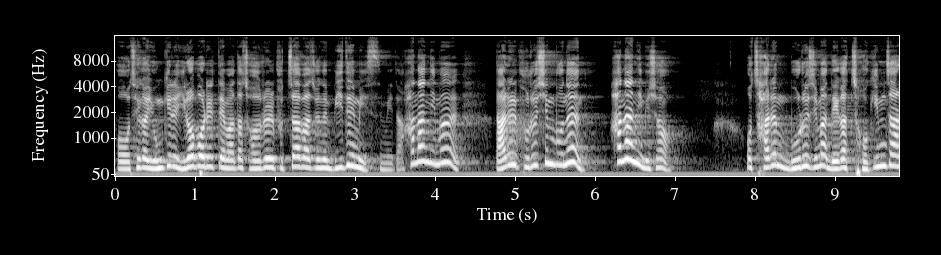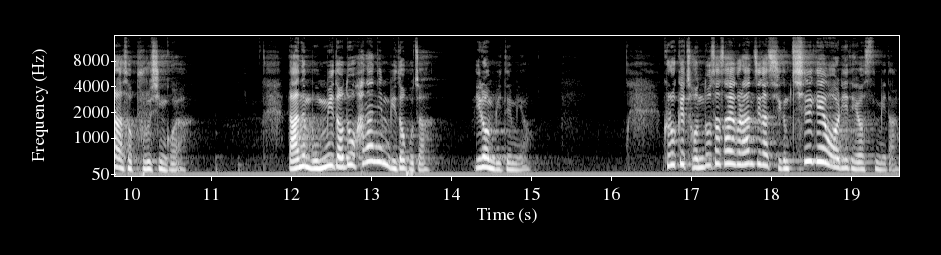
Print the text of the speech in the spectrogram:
어, 제가 용기를 잃어버릴 때마다 저를 붙잡아주는 믿음이 있습니다. 하나님을 나를 부르신 분은 하나님이셔. 어, 잘은 모르지만 내가 적임자라서 부르신 거야. 나는 못 믿어도 하나님 믿어보자. 이런 믿음이요. 그렇게 전도사 사역을 한 지가 지금 7개월이 되었습니다.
